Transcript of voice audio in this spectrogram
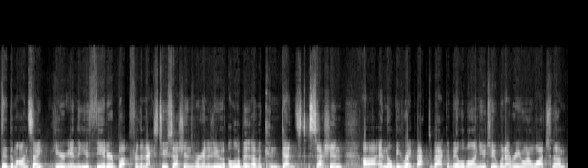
did them on site here in the youth theater, but for the next two sessions, we're going to do a little bit of a condensed session, uh, and they'll be right back to back available on YouTube whenever you want to watch them.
